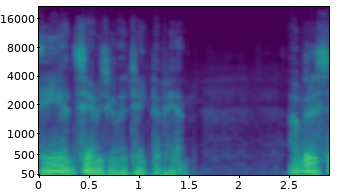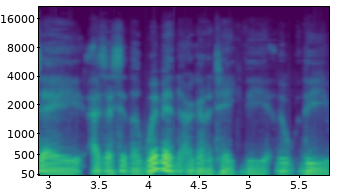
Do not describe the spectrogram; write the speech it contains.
and Sami's going to take the pin. I'm going to say, as I said, the women are going to take the the, the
